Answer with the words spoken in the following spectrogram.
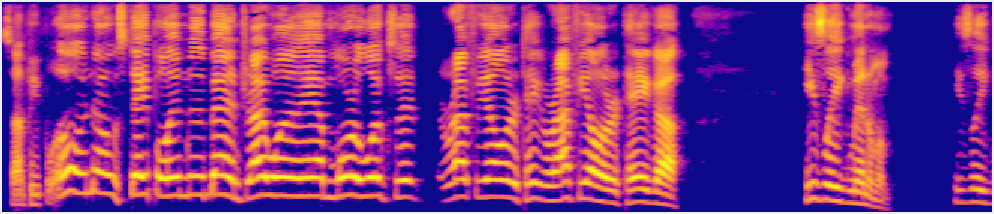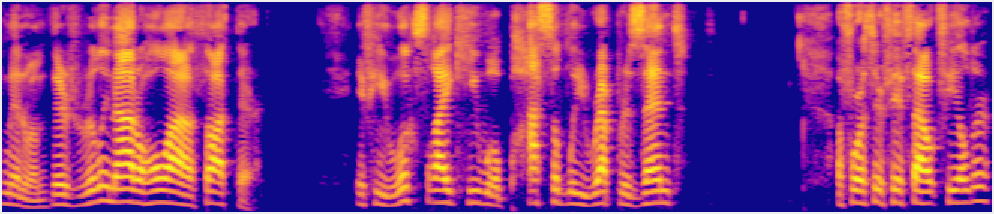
Some people, oh no, staple him to the bench. I want to have more looks at Rafael Ortega. Rafael Ortega He's league minimum. He's league minimum. There's really not a whole lot of thought there. If he looks like he will possibly represent a fourth or fifth outfielder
